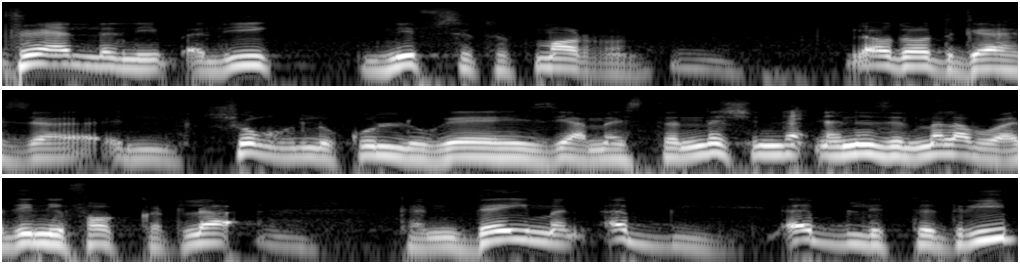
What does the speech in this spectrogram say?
فعلا يبقى ليك نفس تتمرن. الأدوات جاهزة الشغل كله جاهز يعني ما يستناش إن إحنا ننزل الملعب وبعدين يفكر لا. كان دايما قبل قبل التدريب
